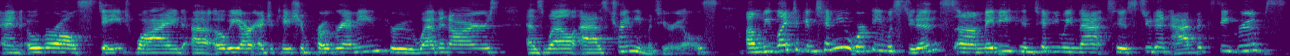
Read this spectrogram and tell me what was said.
an overall statewide uh, OER education programming through webinars, as well as training materials. Um, we'd like to continue working with students, um, maybe continuing that to student advocacy groups.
